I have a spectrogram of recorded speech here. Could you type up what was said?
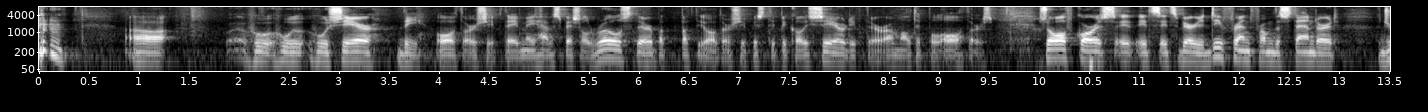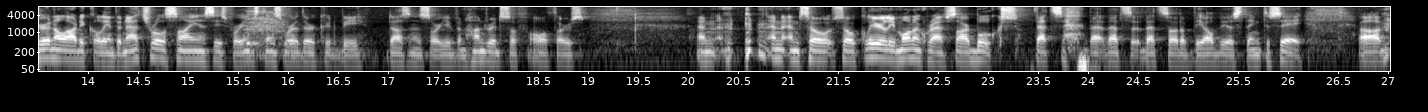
uh, who, who, who share the authorship. They may have special roles there, but, but the authorship is typically shared if there are multiple authors. So of course, it, it's, it's very different from the standard journal article in the natural sciences, for instance, where there could be dozens or even hundreds of authors. And, and, and so, so clearly monographs are books. That's, that, that's, that's sort of the obvious thing to say. Um,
